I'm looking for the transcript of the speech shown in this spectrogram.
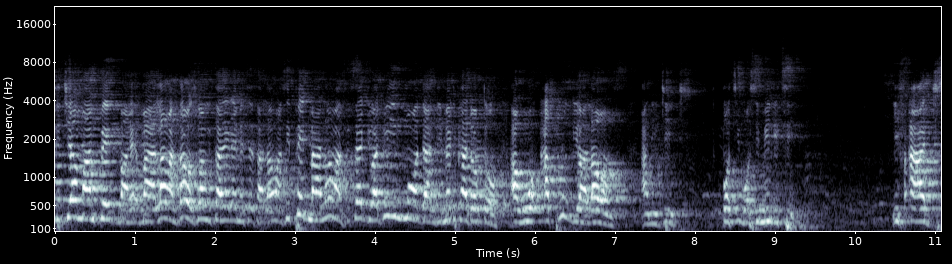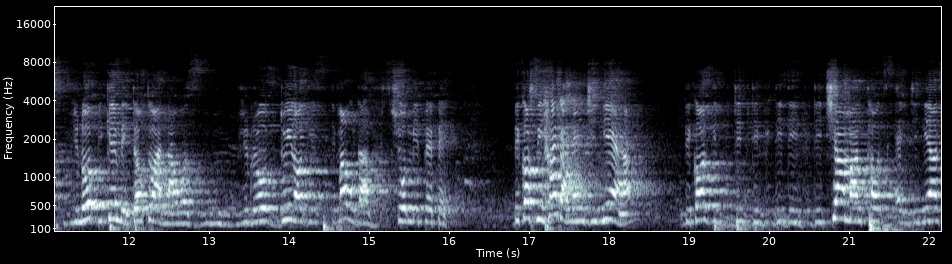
the chairman paid my, my allowance. That was when we started MSS allowance. He paid my allowance. He said, You are doing more than the medical doctor. I will approve your allowance. And he did. But it was humility. If I had, you know, became a doctor and I was, you know, doing all this, the man would have shown me Pepe. Because we had an engineer, because the, the, the, the, the chairman thought engineers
